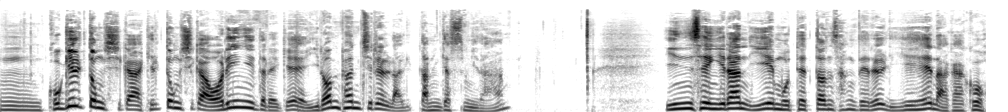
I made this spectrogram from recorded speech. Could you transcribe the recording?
음, 고길동 씨가 길동 씨가 어린이들에게 이런 편지를 남겼습니다. 인생이란 이해 못했던 상대를 이해해 나가고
